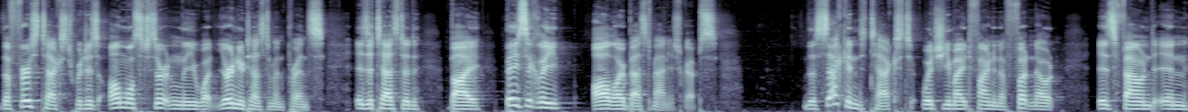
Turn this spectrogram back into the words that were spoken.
The first text, which is almost certainly what your New Testament prints, is attested by basically all our best manuscripts. The second text, which you might find in a footnote, is found in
